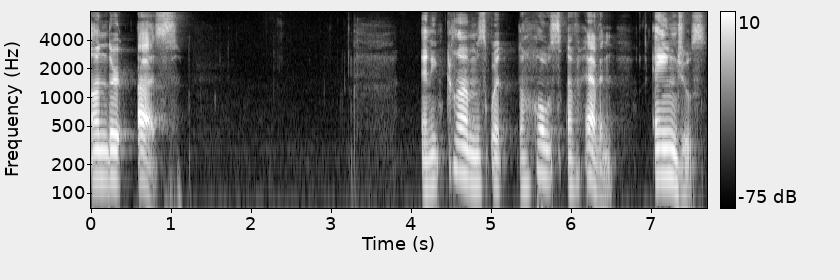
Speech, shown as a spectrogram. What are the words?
under us. And he comes with the hosts of heaven, angels,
